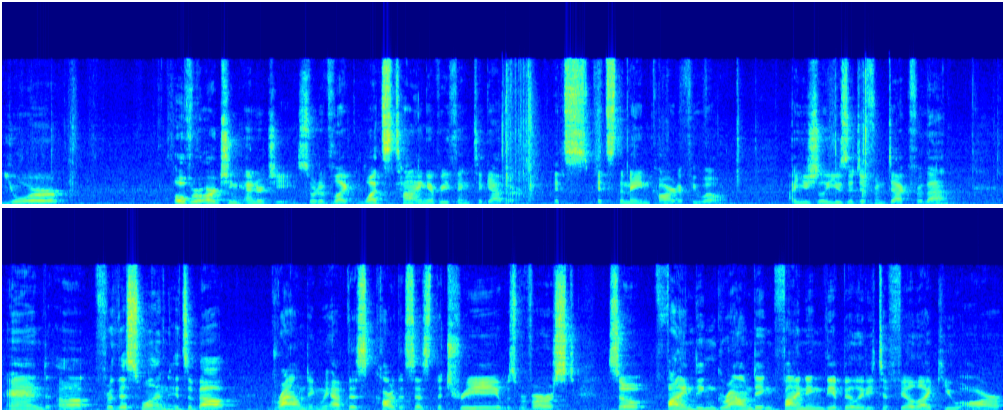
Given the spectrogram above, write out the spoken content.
your overarching energy, sort of like what's tying everything together. It's, it's the main card, if you will. I usually use a different deck for that. And uh, for this one, it's about grounding. We have this card that says the tree, it was reversed. So finding grounding, finding the ability to feel like you are,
